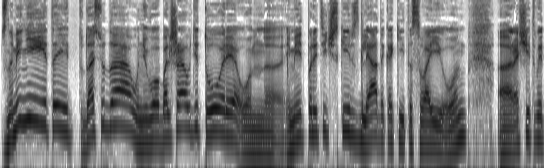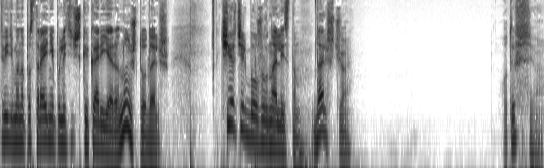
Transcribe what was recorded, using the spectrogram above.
Знаменитый, туда-сюда, у него большая аудитория, он э, имеет политические взгляды какие-то свои, он э, рассчитывает, видимо, на построение политической карьеры. Ну и что дальше? Черчилль был журналистом. Дальше что? Вот и все.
